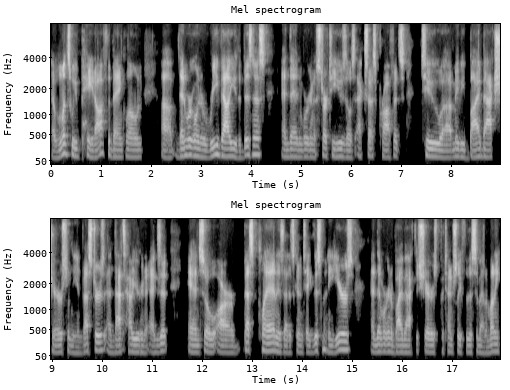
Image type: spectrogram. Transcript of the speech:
And once we've paid off the bank loan, uh, then we're going to revalue the business. And then we're going to start to use those excess profits to uh, maybe buy back shares from the investors. And that's how you're going to exit. And so our best plan is that it's going to take this many years and then we're going to buy back the shares potentially for this amount of money.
